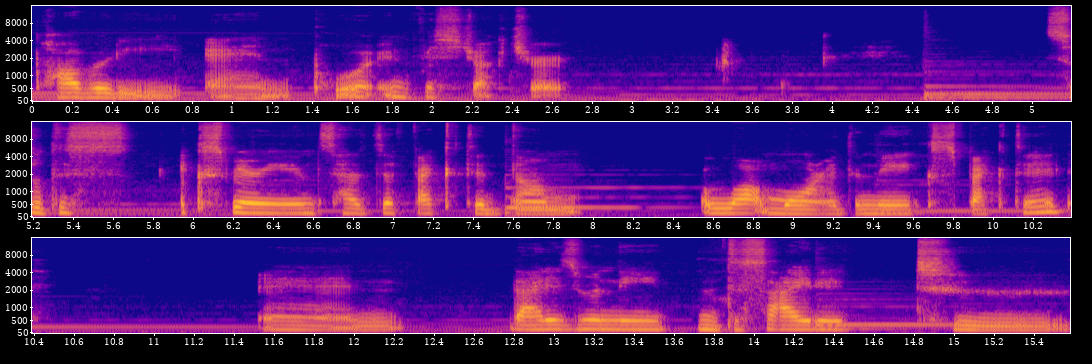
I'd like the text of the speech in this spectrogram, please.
poverty and poor infrastructure. So, this experience has affected them a lot more than they expected. And that is when they decided to.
